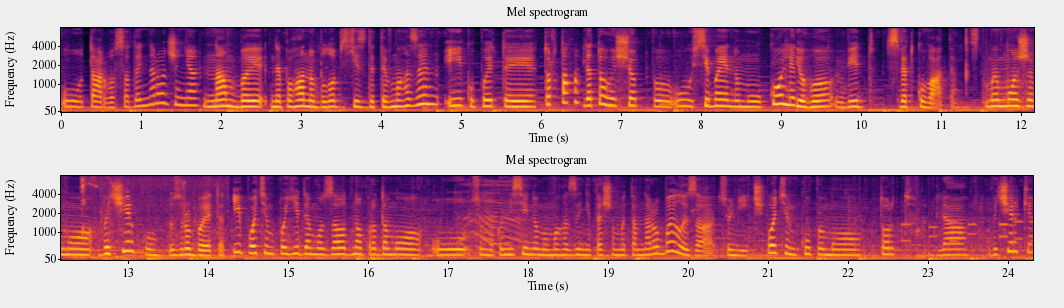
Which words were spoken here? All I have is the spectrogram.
у Тарвоса день народження. Нам би непогано було б з'їздити в магазин і купити торта для того, щоб е, у сімейному колі його відсвяткувати. Ми можемо вечірку зробити, і потім поїдемо заодно продамо у цьому комісійному магазині те, що ми там наробили за цю ніч. Потім купимо торт для вечірки.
